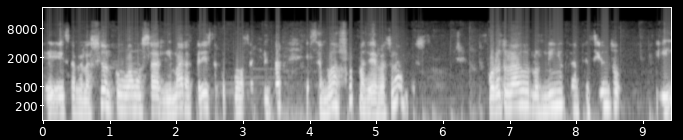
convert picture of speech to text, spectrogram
eh, esa relación, cómo vamos a limar asperezas, cómo vamos a enfrentar esa nueva forma de relacionarnos. Por otro lado, los niños que van creciendo y,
